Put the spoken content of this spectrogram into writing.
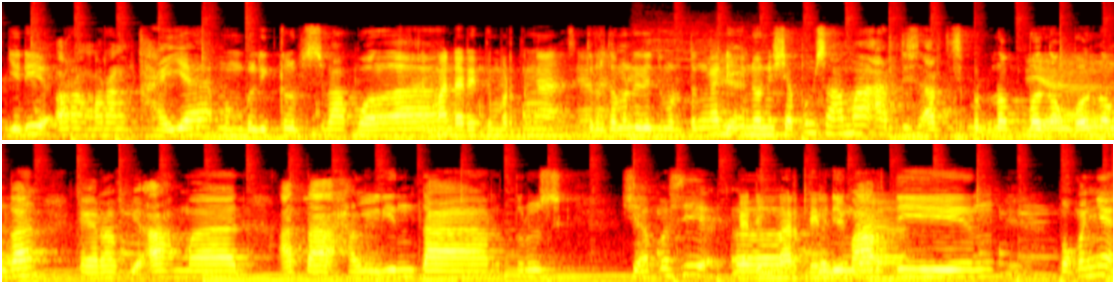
Jadi orang-orang kaya membeli klub sepak bola. Sama dari Timur Tengah sekarang. terutama dari Timur Tengah di Iya. Indonesia pun sama artis-artis berbondong-bondong kan kayak Raffi Ahmad, Atta Halilintar, terus siapa sih Gading Eh, Martin Gading juga. Martin. Iya. Pokoknya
